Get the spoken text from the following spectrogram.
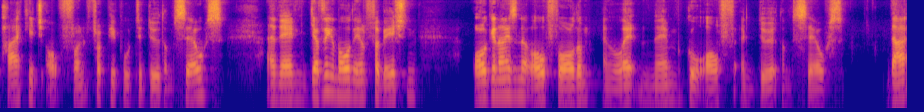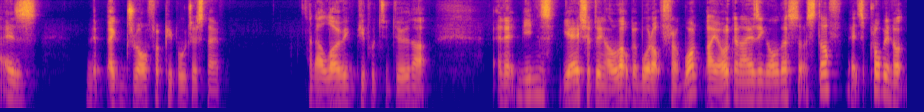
package up front for people to do themselves, and then giving them all the information, organising it all for them, and letting them go off and do it themselves. That is the big draw for people just now, and allowing people to do that. And it means, yes, you're doing a little bit more upfront work by organising all this sort of stuff. It's probably not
